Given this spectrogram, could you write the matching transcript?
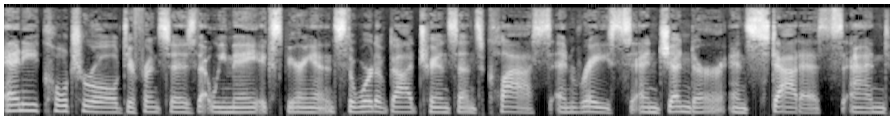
any cultural differences that we may experience? The word of God transcends class and race and gender and status and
